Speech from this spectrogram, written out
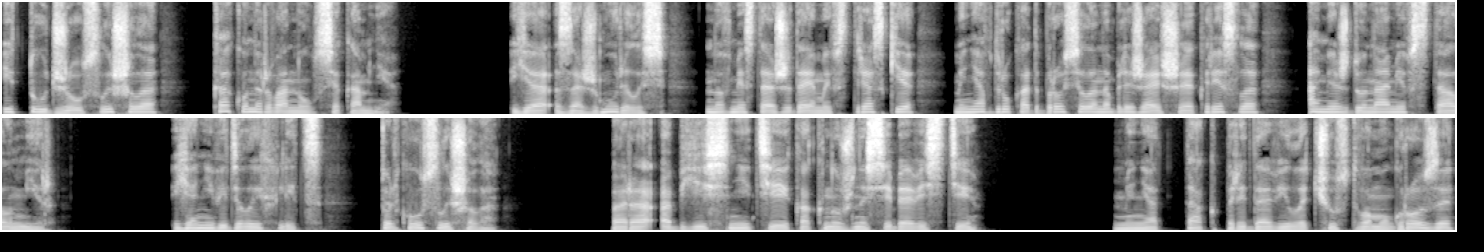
и тут же услышала, как он рванулся ко мне. Я зажмурилась, но вместо ожидаемой встряски меня вдруг отбросило на ближайшее кресло, а между нами встал мир. Я не видела их лиц, только услышала. «Пора объяснить ей, как нужно себя вести». Меня так придавило чувством угрозы,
